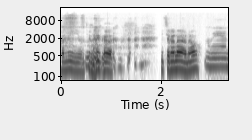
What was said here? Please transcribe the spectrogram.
ท่านนี่อยู่ที่นี่ก็พิจารณาเนาะ แมน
